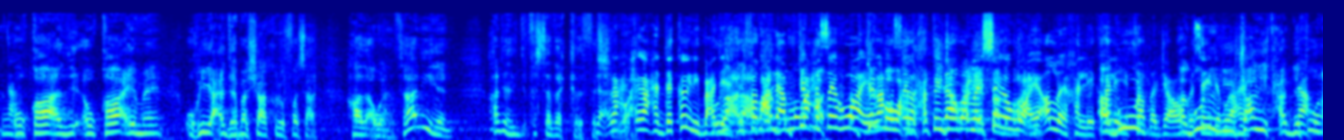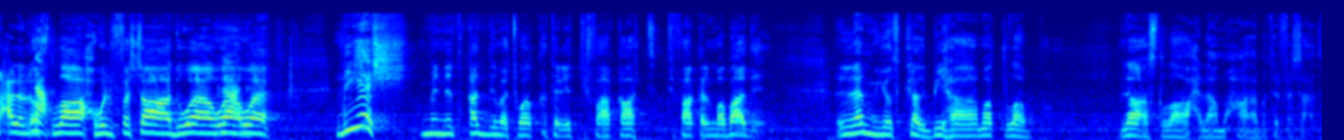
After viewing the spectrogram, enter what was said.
نعم. وقائد وقائمه وهي عندها مشاكل وفساد هذا اولا ثانيا أنا بس اذكر في لا شيء راح. راح تذكرني بعدين تفضل لا مو راح يصير هواية راح يصير حتى لا والله يصير هواية. الله يخليك خليه أقول تفضل جاوب أقول سيد إبراهيم كانوا يتحدثون نعم. على نعم. الإصلاح والفساد و و نعم. و ليش من تقدمت ورقة الاتفاقات اتفاق المبادئ لم يذكر بها مطلب لا إصلاح لا محاربة الفساد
